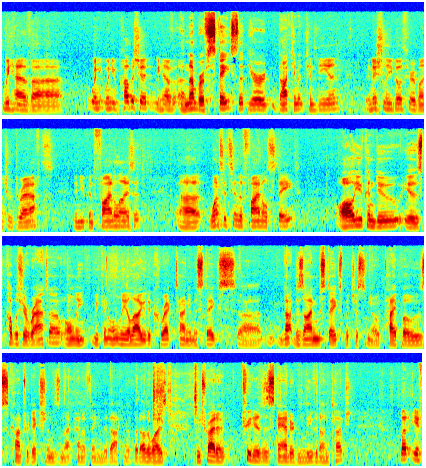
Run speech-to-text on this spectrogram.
we have uh, when, when you publish it, we have a number of states that your document can be in. Initially, you go through a bunch of drafts and you can finalize it. Uh, once it's in the final state, all you can do is publish errata. Only we can only allow you to correct tiny mistakes, uh, not design mistakes, but just you know typos, contradictions, and that kind of thing in the document. But otherwise, we try to treat it as a standard and leave it untouched. But if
